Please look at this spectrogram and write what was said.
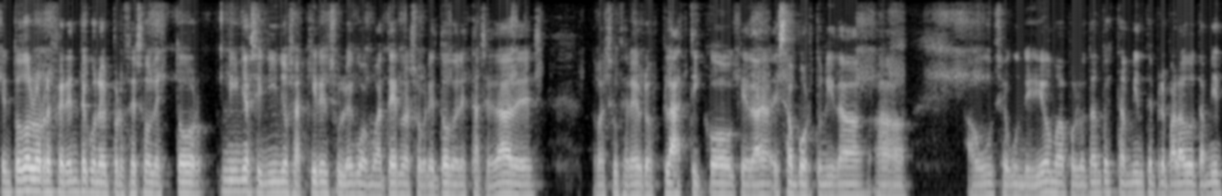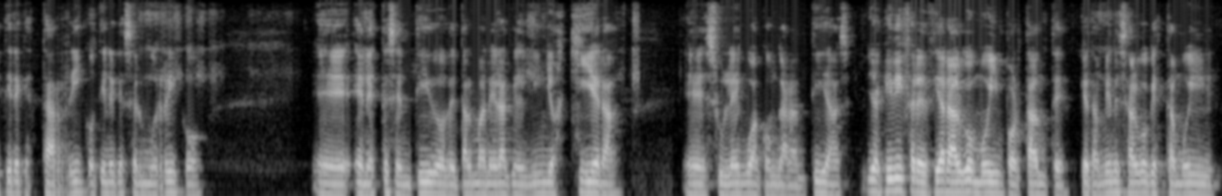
en todo lo referente con el proceso lector, niñas y niños adquieren su lengua materna, sobre todo en estas edades. Además, su cerebro es plástico, que da esa oportunidad a, un segundo idioma. Por lo tanto, este ambiente preparado también tiene que estar rico, tiene que ser muy rico eh, en este sentido, de tal manera que el niño adquiera eh, su lengua con garantías. Y aquí diferenciar algo muy importante, que también es algo que está muy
